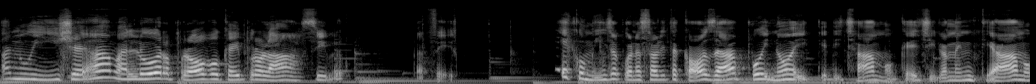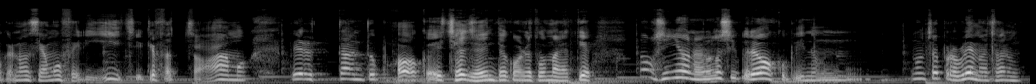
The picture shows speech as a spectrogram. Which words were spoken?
annuisce, ah ma allora provoca i prolassi, pazzesco. E comincia con la solita cosa, poi noi che diciamo che ci lamentiamo, che non siamo felici, che facciamo per tanto poco e c'è gente con la tua malattia. No signora, non si preoccupi, non, non c'è problema, cioè, non,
